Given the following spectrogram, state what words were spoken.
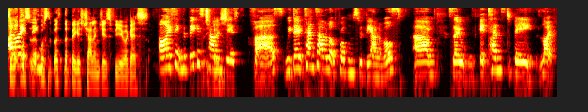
So what, what's, think, what's, the, what's, the, biggest challenges for you, I guess? I think the biggest challenges for us, we don't tend to have a lot of problems with the animals. Um, so it tends to be like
